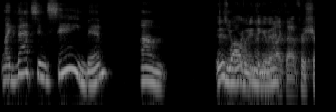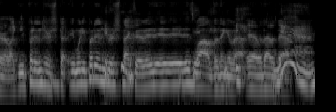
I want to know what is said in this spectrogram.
Like that's insane, Ben. Um, It is wild when you think of it like that, for sure. Like you put it into perspective. When you put it into perspective, it, it, it is wild to think about. Yeah, without a doubt, yeah.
